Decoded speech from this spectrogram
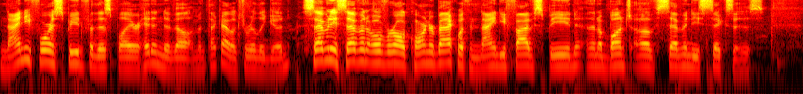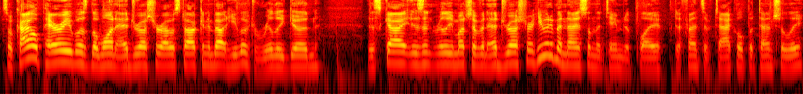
94 speed for this player, hidden development. That guy looks really good. 77 overall cornerback with 95 speed, and then a bunch of 76s. So Kyle Perry was the one edge rusher I was talking about. He looked really good. This guy isn't really much of an edge rusher. He would have been nice on the team to play, defensive tackle potentially.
